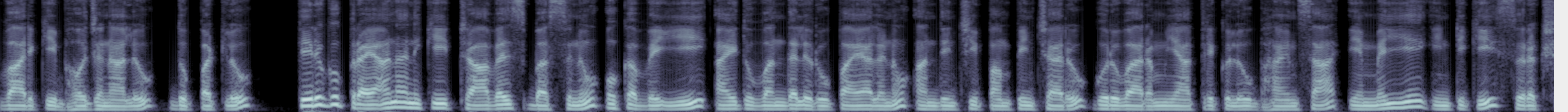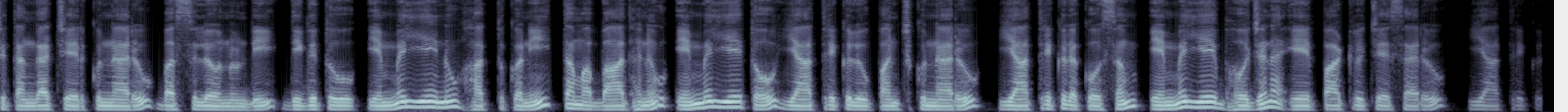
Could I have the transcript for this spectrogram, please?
వారికి భోజనాలు దుప్పట్లు తిరుగు ప్రయాణానికి ట్రావెల్స్ బస్సును ఒక వెయ్యి ఐదు వందల రూపాయలను అందించి పంపించారు. గురువారం యాత్రికులు భాంసా ఎమ్మెల్యే ఇంటికి సురక్షితంగా చేరుకున్నారు. బస్సులో నుండి దిగుతూ ఎమ్మెల్యేను హత్తుకొని తమ బాధను ఎమ్మెల్యేతో యాత్రికులు పంచుకున్నారు. యాత్రికుల కోసం ఎమ్మెల్యే భోజన ఏర్పాట్లు చేశారు. యాత్రికులు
